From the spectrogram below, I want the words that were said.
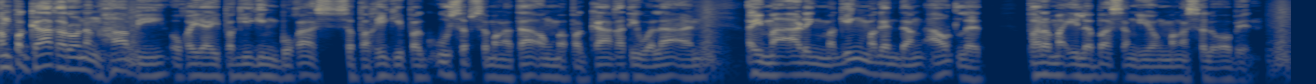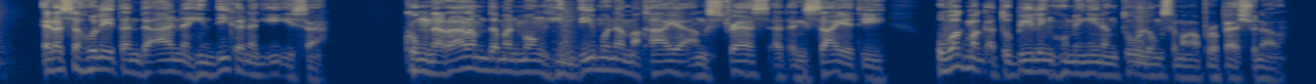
Ang pagkakaroon ng hobby o kaya ay pagiging bukas sa pakikipag-usap sa mga taong mapagkakatiwalaan ay maaring maging magandang outlet para mailabas ang iyong mga saloobin. Era sa huli tandaan na hindi ka nag-iisa. Kung nararamdaman mong hindi mo na makaya ang stress at anxiety, huwag mag-atubiling humingi ng tulong sa mga professional.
